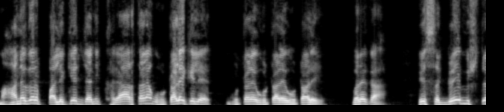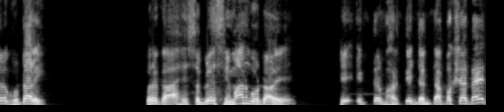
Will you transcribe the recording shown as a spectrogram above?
महानगरपालिकेत ज्यांनी खऱ्या अर्थाने घोटाळे केले आहेत घोटाळे घोटाळे घोटाळे बरं का? हे सगळे मिस्टर घोटाळे बरं का? हे सगळे श्रीमान घोटाळे हे एकतर भारतीय जनता पक्षात आहेत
